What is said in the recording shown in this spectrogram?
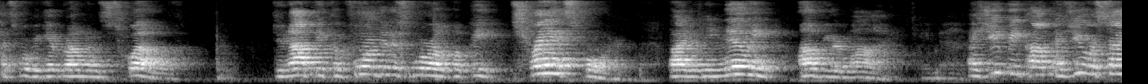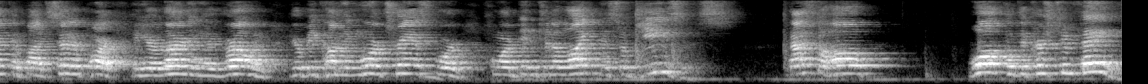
That's where we get Romans 12. Do not be conformed to this world, but be transformed by the renewing of your mind. As you become, as you are sanctified, set apart, and you're learning and growing, you're becoming more transformed into the likeness of Jesus. That's the whole walk of the Christian faith.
